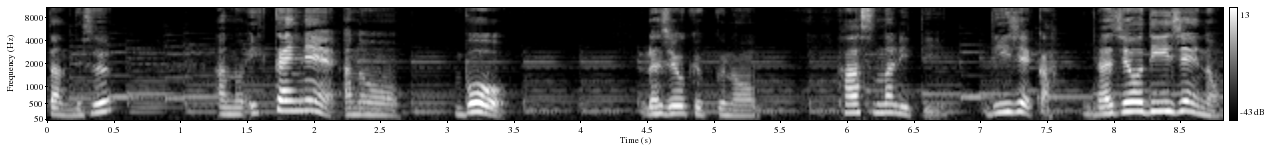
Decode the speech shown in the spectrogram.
たんです。あの一回ねあの某ラジオ局のパーソナリティ DJ かラジオ DJ の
